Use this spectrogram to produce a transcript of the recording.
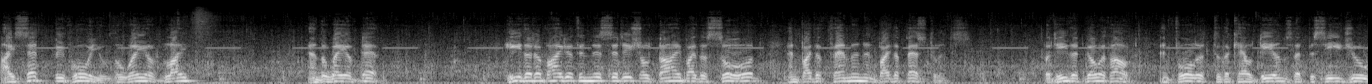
I set before you the way of life and the way of death. He that abideth in this city shall die by the sword, and by the famine, and by the pestilence. But he that goeth out, and falleth to the Chaldeans that besiege you,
